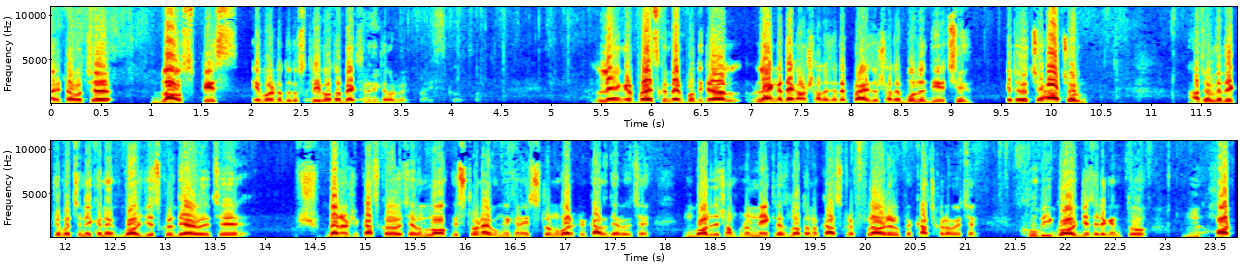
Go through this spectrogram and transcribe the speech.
আর এটা হচ্ছে ব্লাউজ পিস এবারটা দুটো স্লিভ অথবা ব্যাক সাইডে দিতে পারবেন। লেহেঙ্গার প্রাইস কিন্তু আমি প্রতিটা লেহেঙ্গা দেখানোর সাথে সাথে প্রাইসের সাথে বলে দিয়েছি। এটা হচ্ছে আঁচল। আঁচলটা দেখতে পাচ্ছেন, এখানে গর্জিয়াস করে দেওয়া রয়েছে, বেনারসি কাজ করা হয়েছে এবং লক স্টোন এবং এখানে স্টোন ওয়ার্কের কাজ দেওয়া রয়েছে। বডিতে সম্পূর্ণ নেকলেস লতানো কাজ করে ফ্লাওয়ারের উপরে কাজ করা হয়েছে। খুবই গর্জিয়াস এটা কিন্তু হট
